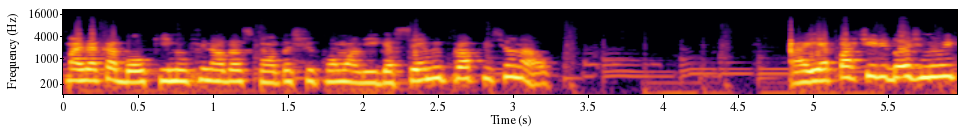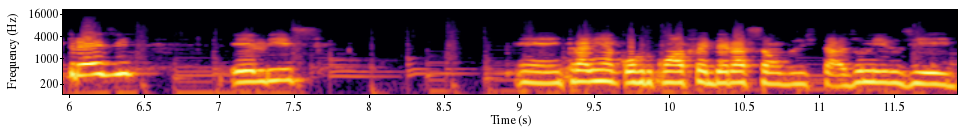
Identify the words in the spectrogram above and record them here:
mas acabou que no final das contas ficou uma liga semi-profissional. Aí a partir de 2013 eles é, entraram em acordo com a Federação dos Estados Unidos e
